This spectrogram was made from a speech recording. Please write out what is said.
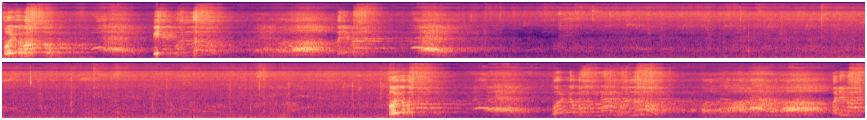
คนกระบอกเปลี่ยนบนโลกปฏิบัติคนกระบอกคนกระบอกหน้าบนโลกปฏิบัติ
